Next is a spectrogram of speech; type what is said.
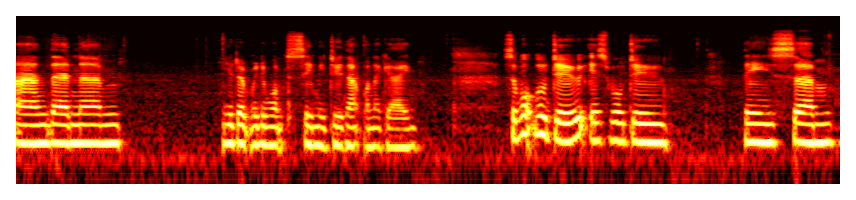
and then um, you don't really want to see me do that one again. So what we'll do is we'll do these, um,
